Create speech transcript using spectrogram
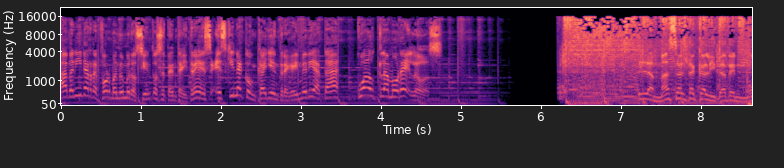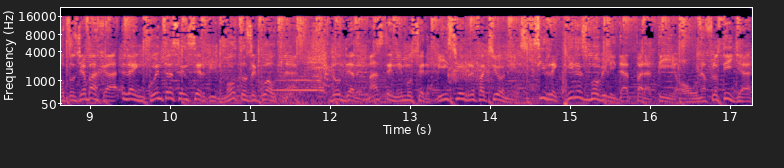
Avenida Reforma número 173, esquina con calle Entrega Inmediata, Cuautla, Morelos. La más alta calidad en motos Yamaha la encuentras en Servimotos de Cuautla, donde además tenemos servicio y refacciones. Si requieres movilidad para ti o una flotilla,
